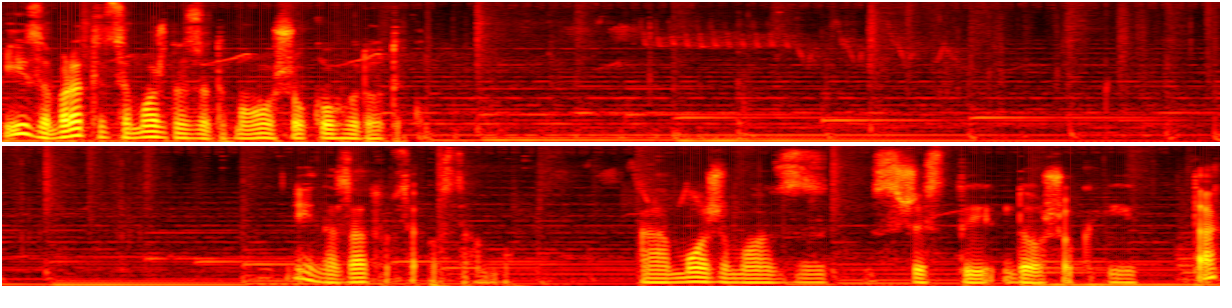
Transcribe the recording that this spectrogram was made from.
І забрати це можна за допомогою шовкового дотику. І назад усе поставимо. А можемо з шести дошок і так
